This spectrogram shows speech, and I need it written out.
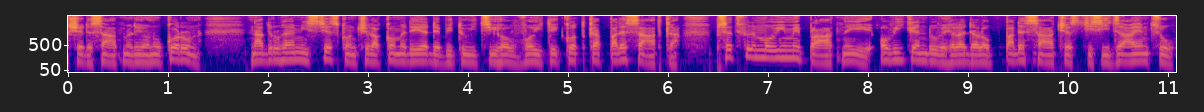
61 milionů korun. Na druhém místě skončila komedie debitujícího Vojty Kotka 50. Před filmovými plátny ji o víkendu vyhledalo 56 tisíc zájemců.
